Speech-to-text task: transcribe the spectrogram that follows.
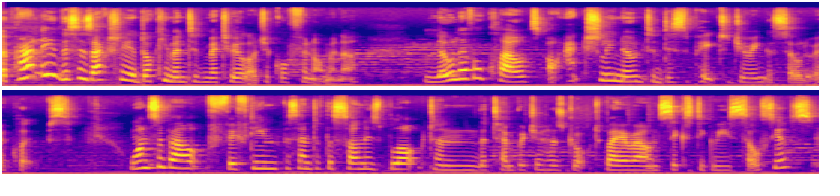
Apparently, this is actually a documented meteorological phenomena. Low-level clouds are actually known to dissipate during a solar eclipse. Once about 15% of the sun is blocked and the temperature has dropped by around 6 degrees Celsius,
